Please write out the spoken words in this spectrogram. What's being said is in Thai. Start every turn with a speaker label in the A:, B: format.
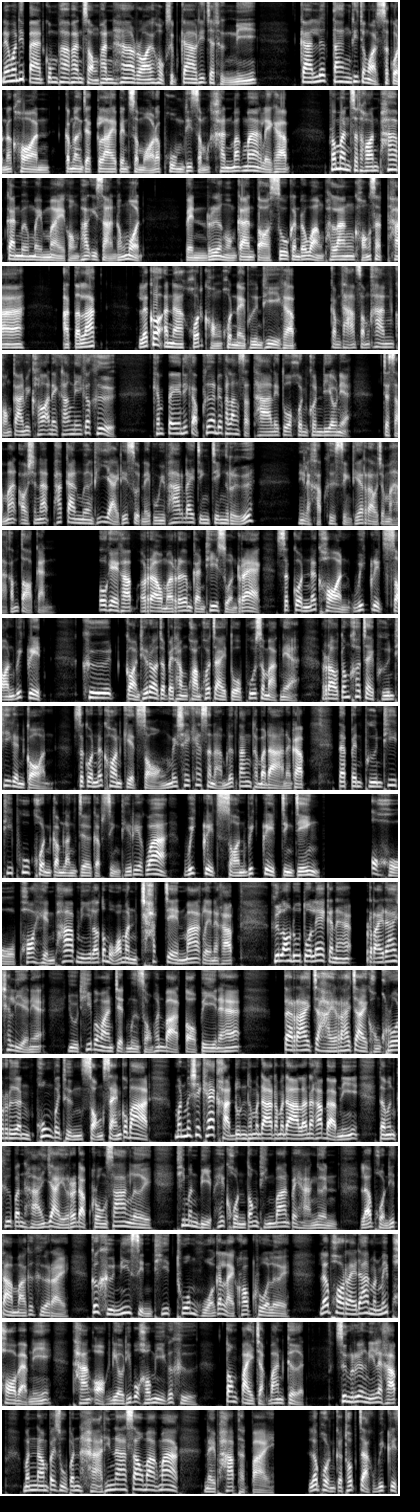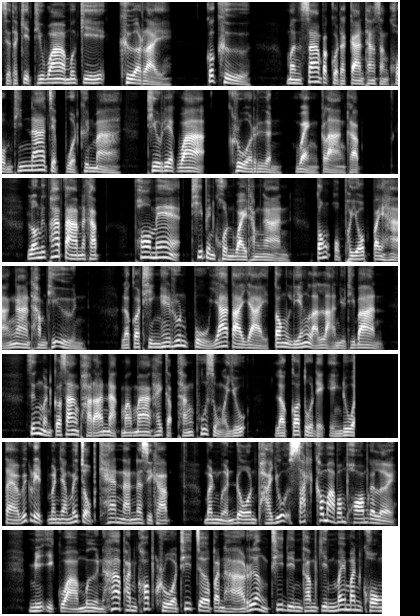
A: ในวันที่ 8 กุมภาพันธ์ 2569 ที่จะถึงนี้ การเลือกตั้งที่จังหวัดสกลนครกำลังจะกลายเป็นสมรภูมิที่สำคัญมากๆเลยครับ เพราะมันสะท้อนภาพการเมืองใหม่ๆ ของภาคอีสานทั้งหมด เป็นเรื่องของการต่อสู้กันระหว่างพลังของศรัทธา อัตลักษณ์ และก็อนาคตของคนในพื้นที่ครับ
B: คำถามสำคัญของการวิเคราะห์ในครั้งนี้ก็คือแคมเปญนี้กับเพื่อนด้วยพลังศรัทธาในตัวคนคนเดียวเนี่ยจะสามารถเอาชนะพรรคการเมืองที่ใหญ่ที่สุดในภูมิภาคได้จริง ๆ หรือ นี่แหละครับคือสิ่งที่เราจะมาหาคำตอบกัน
C: โอเคครับ เรามาเริ่มกันที่ส่วนแรก สกลนคร วิกฤตซ้อนวิกฤต คือก่อนที่เราจะไปทำความเข้าใจตัวผู้สมัครเนี่ย เราต้องเข้าใจพื้นที่กันก่อน สกลนครเขต2 ไม่ใช่แค่สนามเลือกตั้งธรรมดานะครับ แต่เป็นพื้นที่ที่ผู้คนกำลังเจอกับสิ่งที่เรียกว่า วิกฤตซ้อนวิกฤตจริง ๆโอ้โห พอเห็นภาพนี้เราต้องบอกว่ามันชัดเจนมากเลยนะครับ คือลองดูตัวเลขกันนะฮะ รายได้เฉลี่ยเนี่ยอยู่ที่ประมาณ 72,000 บาทต่อปีนะฮะ แต่รายจ่ายรายจ่ายของครัวเรือนพุ่งไปถึง 200,000กว่าบาท มันไม่ใช่แค่ขาดดุลธรรมดาธรรมดาแล้วนะครับแบบนี้ แต่มันคือปัญหาใหญ่ระดับโครงสร้างเลย ที่มันบีบให้คนต้องทิ้งบ้านไปหาเงิน แล้วผลที่ตามมาก็คืออะไร ก็คือหนี้สินที่ท่วมหัวกันหลายครอบครัวเลย แล้วพอรายได้มันไม่พอแบบนี้ ทางออกเดียวที่พวกเขามีก็คือ ต้องไปจากบ้านเกิด ซึ่งเรื่องนี้แหละครับ มันนำไปสู่ปัญหาที่น่าเศร้ามากๆ ในภาพถัดไป แล้วผลกระทบจากวิกฤตเศรษฐกิจที่ว่าเมื่อกี้คืออะไร ก็คือ มันสร้างปรากฏการณ์ทางสังคมที่น่าเจ็บปวดขึ้นมา ที่เรียกว่าครัวเรือนแหว่งกลางครับ ลองนึกภาพตามนะครับ พ่อแม่ที่เป็นคนวัยทำงาน ต้องอบพยพไปหางานทำที่อื่น แล้วก็ทิ้งให้รุ่นปู่ย่าตายายต้องเลี้ยงหลานๆอยู่ที่บ้าน ซึ่งมันก็สร้างภาระหนักมากๆ ให้กับทั้งผู้สูงอายุ แล้วก็ตัวเด็กเองด้วย
B: แต่วิกฤตมันยังไม่จบแค่นั้นนะสิครับ มันเหมือนโดนพายุซัดเข้ามาพร้อม ๆ กันเลย มีอีกกว่า 15,000 ครอบครัวที่เจอปัญหาเรื่องที่ดินทำกินไม่มั่นคง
